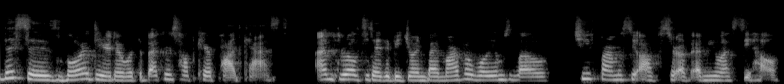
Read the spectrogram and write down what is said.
This is Laura Dyrda with the Becker's Healthcare Podcast. I'm thrilled today to be joined by Marva Williams Lowe, Chief Pharmacy Officer of MUSC Health.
